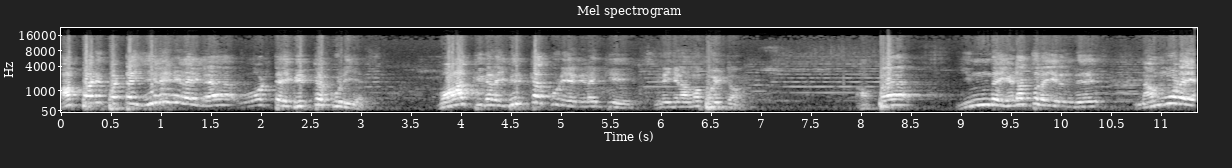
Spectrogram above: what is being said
அப்படிப்பட்ட இழிநிலையில ஓட்டை விற்கக்கூடிய வாக்குகளை விற்கக்கூடிய நிலைக்கு இன்னைக்கு நாம போயிட்டோம். அப்ப இந்த இடத்துல இருந்து நம்முடைய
